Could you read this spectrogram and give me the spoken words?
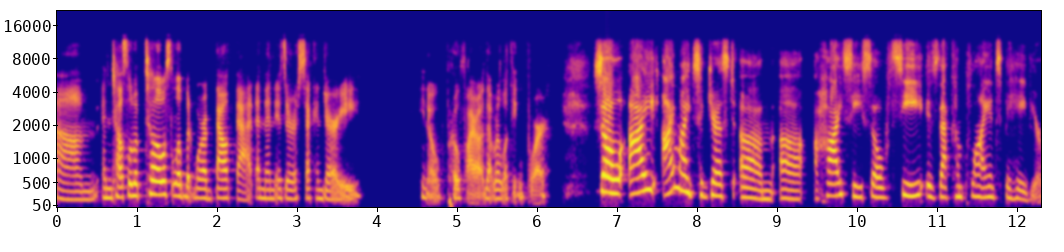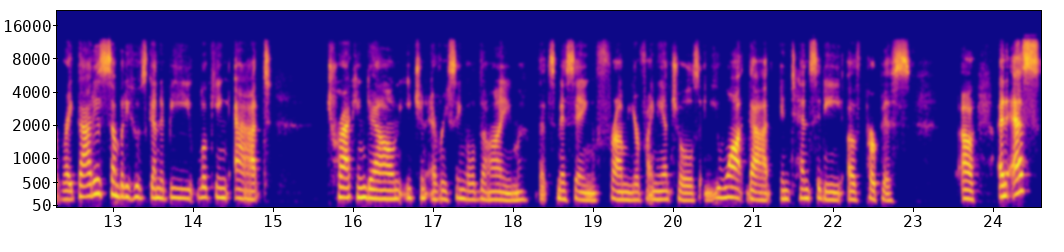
Um, and tell us a little bit, tell us a little bit more about that. And then is there a secondary you know profile that we're looking for so i i might suggest um, uh, a high c so c is that compliance behavior right that is somebody who's going to be looking at tracking down each and every single dime that's missing from your financials and you want that intensity of purpose. Uh, an s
